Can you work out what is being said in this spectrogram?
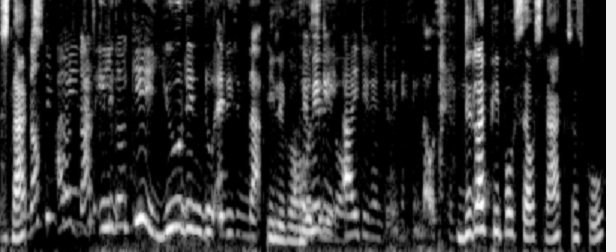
snacks? Nothing I was mean- that illegal. Key. You didn't do anything that. Illegal. Okay, was maybe illegal. I didn't do anything that was. Did like people sell snacks in school?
